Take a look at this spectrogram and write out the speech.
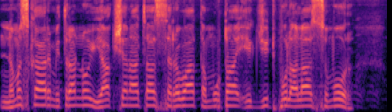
नमस्कार मित्रांनो या क्षणाचा सर्वात मोठा एक्झिट पोल आला समोर.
